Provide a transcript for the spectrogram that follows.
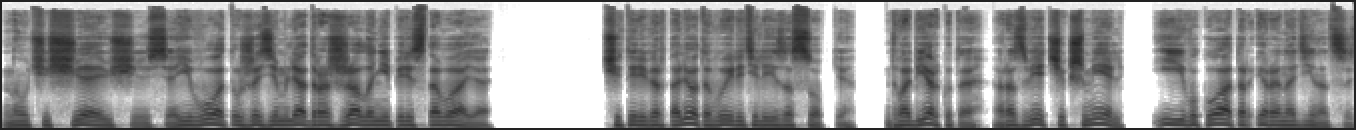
но учащающееся, и вот уже земля дрожала не переставая. Четыре вертолета вылетели из осопки. Два «Беркута», разведчик «Шмель» и эвакуатор РН-11.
